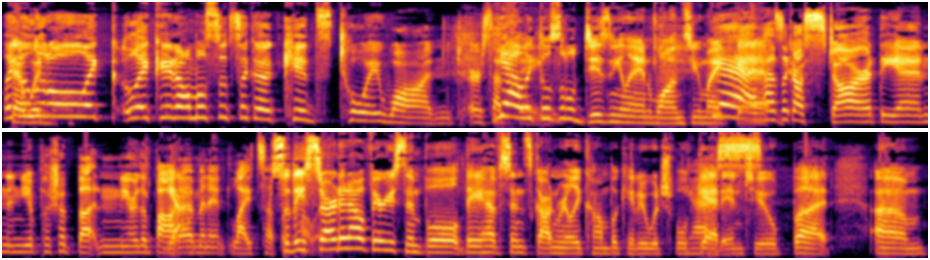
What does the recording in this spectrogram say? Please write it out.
Like a would- little, like, like it almost looks like a kid's toy wand or something. Yeah, like those little Disneyland wands you might Yeah, get. it has like a star at the end, and you push a button near the bottom, and it lights up. So they started out very simple. They have since gotten really complicated, which we'll Yes. get into. But um,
